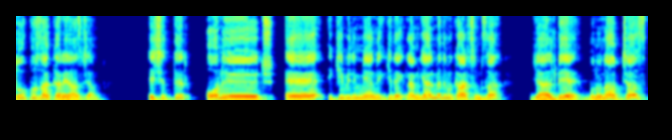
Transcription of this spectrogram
9A kare yazacağım. Eşittir 13. E iki bilinmeyen iki denklem gelmedi mi karşımıza? Geldi. Bunu ne yapacağız?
